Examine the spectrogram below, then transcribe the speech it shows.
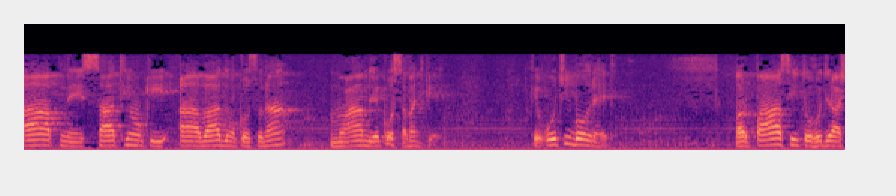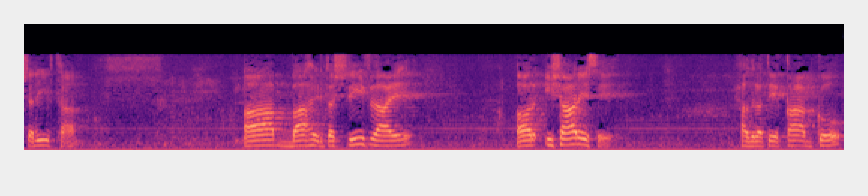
آپ نے ساتھیوں کی آوازوں کو سنا، معاملے کو سمجھ گئے کہ اونچی بول رہے تھے۔ اور پاس ہی تو حجرا شریف تھا۔ آپ باہر تشریف لائے۔ اور اشارے سے حضرت قاب کو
